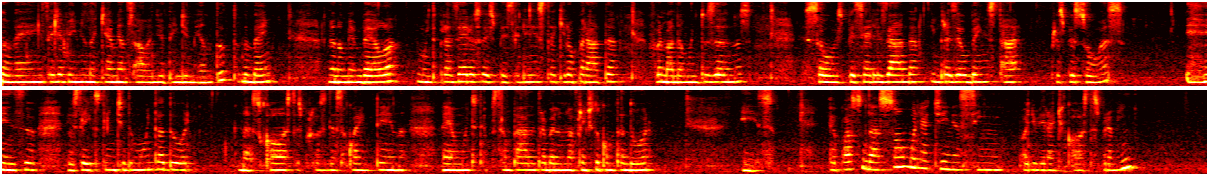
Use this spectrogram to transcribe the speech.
tudo bem? Seja bem-vindo aqui à minha sala de atendimento, tudo bem? Meu nome é Bela, muito prazer, eu sou especialista quiroprata, formada há muitos anos. Sou especializada em trazer o bem-estar para as pessoas. Isso, eu sei que tu tem tido muita dor nas costas por causa dessa quarentena, né? Muito tempo sentada, trabalhando na frente do computador. Isso. Eu posso dar só uma olhadinha assim, pode virar de costas para mim?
